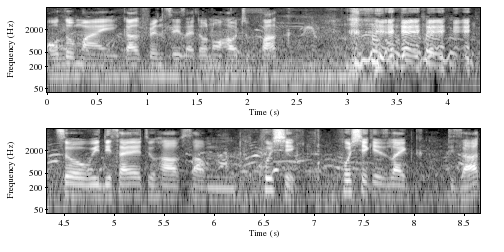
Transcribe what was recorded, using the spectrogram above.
although my girlfriend says I don't know how to park. so we decided to have some hushik. Hushik is like dessert,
